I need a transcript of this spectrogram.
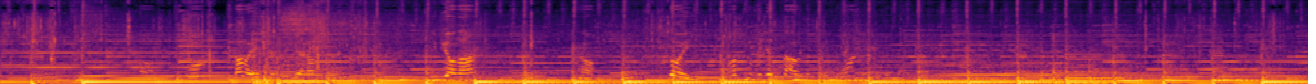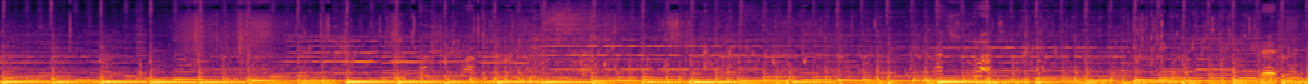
O, tu, dawaj jeszcze zbieram. I piona. No, stoi. On tu będzie stał. nie? Yeah.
